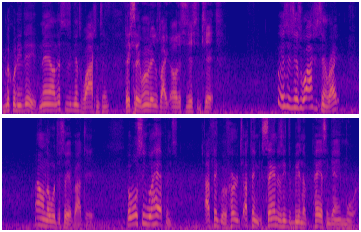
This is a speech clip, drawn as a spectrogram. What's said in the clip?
look what he did. Now this is against Washington. They say remember they was like, oh, this is just the Jets. Well, this is just Washington, right? I don't know what to say about that. But we'll see what happens. I think with Hurts, I think Sanders needs to be in the passing game more.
